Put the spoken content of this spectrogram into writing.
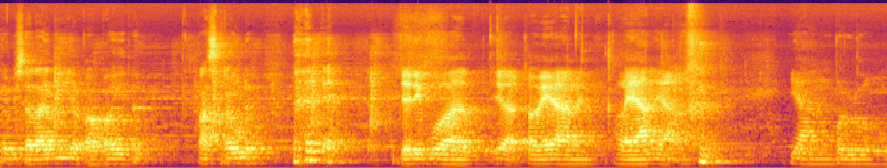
Nggak bisa lagi apa apa kita pasrah udah. Jadi buat ya kalian kalian yang yang belum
